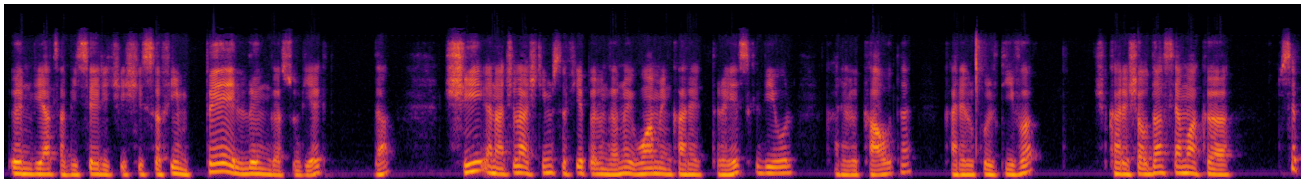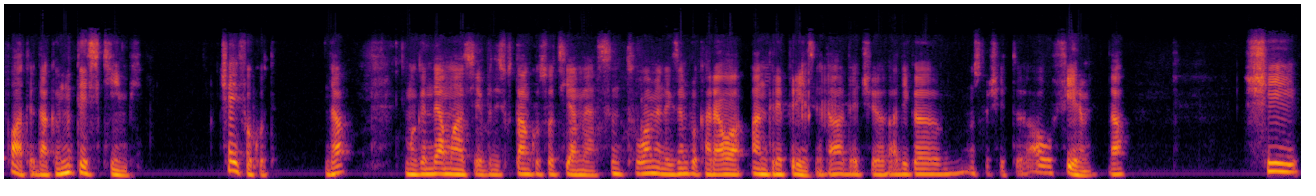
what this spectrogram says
în viața bisericii și să fim pe lângă subiect, da? și în același timp să fie pe lângă noi oameni care trăiesc viul, care îl caută, care îl cultivă și care și-au dat seama că nu se poate dacă nu te schimbi. Ce ai făcut? Da? Mă gândeam azi, discutam cu soția mea. Sunt oameni, de exemplu, care au antreprize, da? deci, adică, în sfârșit, au firme. Da? Și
